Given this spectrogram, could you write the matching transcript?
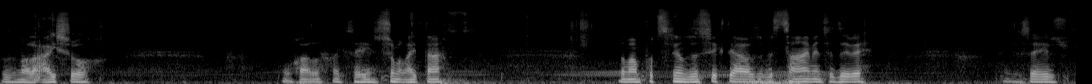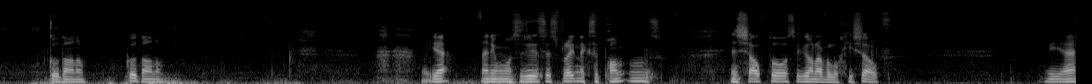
So there's not an eyesore. Well, like I say, something like that. The man puts 360 hours of his time into do it. Say, it's good on him. Good on him. But yeah, anyone wants to do this, it's right next to Pontins in Southport. If you want to have a look yourself. But yeah.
